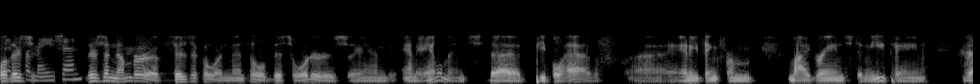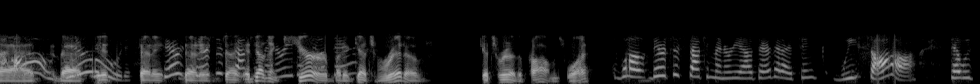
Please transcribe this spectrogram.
Well, there's- misinformation. there's a number of physical and mental disorders and and ailments that people have uh, anything from migraines to knee pain that Oh, that dude. it that it There- that it, uh, it doesn't cure but it gets rid of gets rid of the problems what Well, there's this documentary out there that I think we saw. That was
